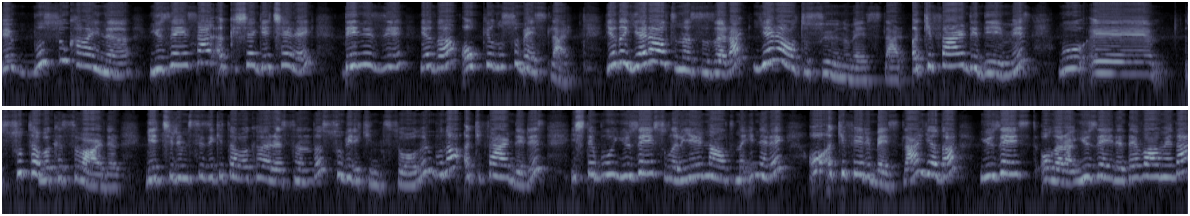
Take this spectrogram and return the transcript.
ve bu su kaynağı yüzeysel akışa geçerek denizi ya da okyanusu besler. Ya da yer altına sızarak yeraltı suyunu besler. Akifer dediğimiz bu eee, su tabakası vardır. Geçirimsiz iki tabaka arasında su birikintisi olur. Buna akifer deriz. İşte bu yüzey suları yerin altına inerek o akiferi besler ya da yüzey olarak yüzeyde devam eder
